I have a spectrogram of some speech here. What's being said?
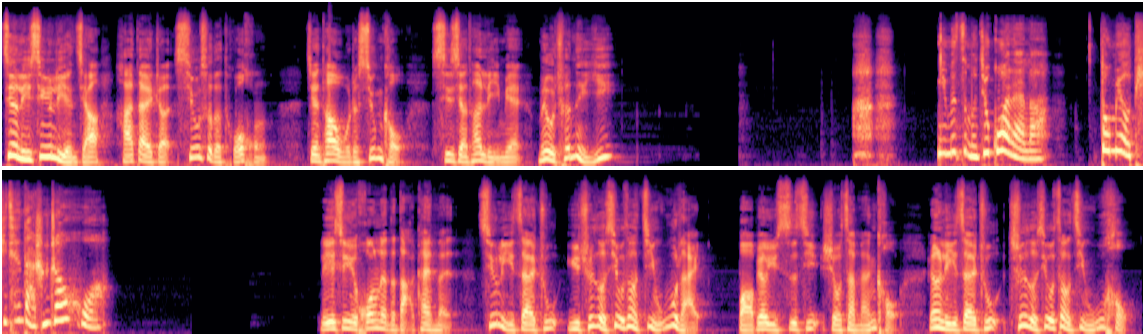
见李星宇脸颊还带着羞涩的酡红，见他捂着胸口，心想他里面没有穿内衣。啊，你们怎么就过来了？都没有提前打声招呼。李新宇慌乱的打开门，请李在珠与池佐秀藏进屋来。保镖与司机守在门口，让李在珠、池佐秀藏进屋后，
